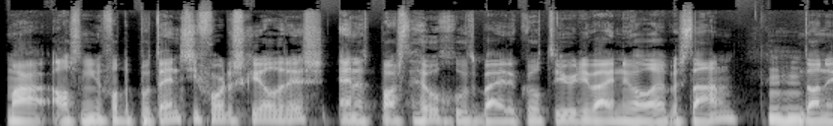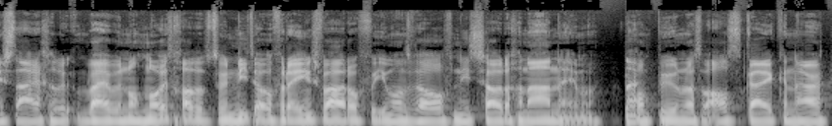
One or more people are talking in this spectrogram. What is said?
Maar als in ieder geval de potentie voor de skill er is en het past heel goed bij de cultuur die wij nu al hebben staan, Mhm. dan is het eigenlijk, wij hebben nog nooit gehad dat we het er niet over eens waren of we iemand wel of niet zouden gaan aannemen. Nee. Gewoon puur omdat we altijd kijken naar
